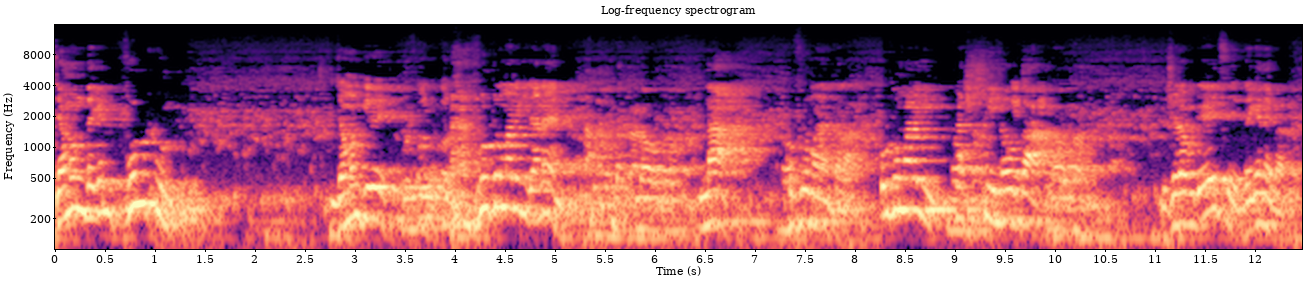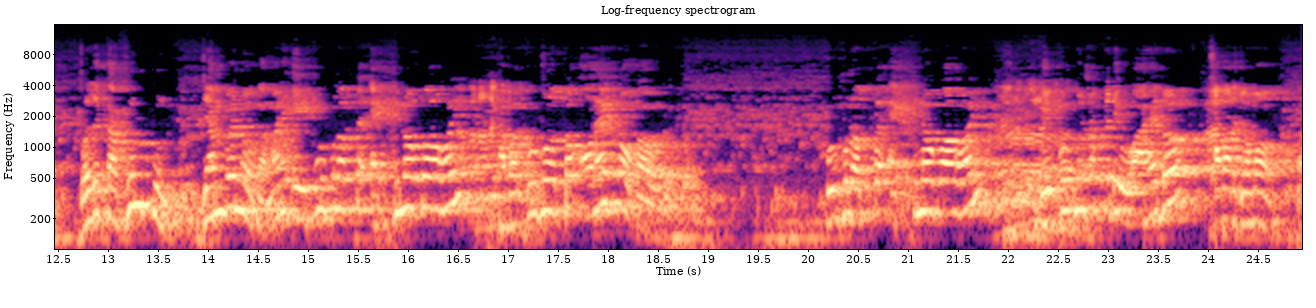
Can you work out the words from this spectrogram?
যেমন দেখেন ফুলকুন যেমন কি রে ফুলকুন। ফুলকুন মানে কি জানেন? না ফুলকুন মানে তারা ফুলকুন মানে কি? কাশি, নৌকা। বিষয়টা বুঝে গেছে? দেখেন এবার। বলছে কাফুল কুন জ্যাম্বে নৌকা। মানে এই ফুলকুন অর্থ একটি নৌকাও হয়, আবার ফুলকুন অর্থ অনেক নৌকাও হয়। অর্থ একটি পাওয়া হয়। এই ফুলগুলো শব্দটি ওয়াহেদও আবার জমা। তো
